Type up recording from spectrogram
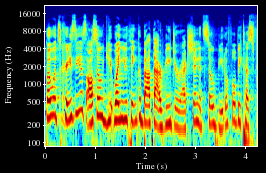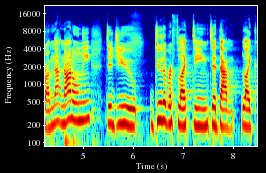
but what's crazy is also you, when you think about that redirection it's so beautiful because from that not only did you do the reflecting did that like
